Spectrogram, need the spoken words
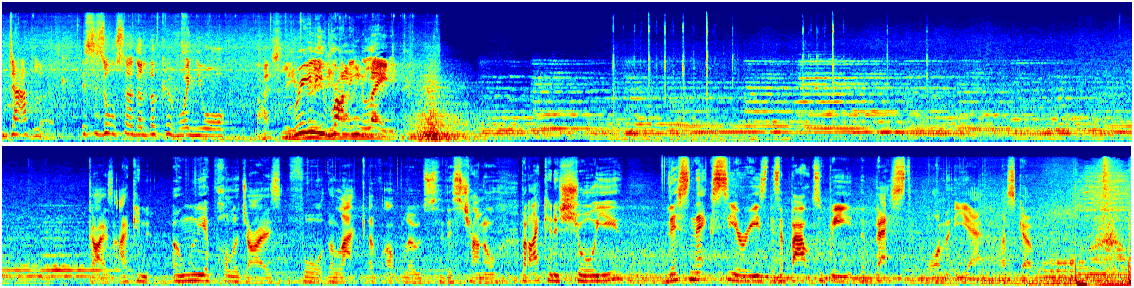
the dad look. This is also the look of when you're Actually, really, really running, running late. late. Guys, I can only apologize for the lack of uploads to this channel, but I can assure you, this next series is about to be the best one yet. Let's go.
